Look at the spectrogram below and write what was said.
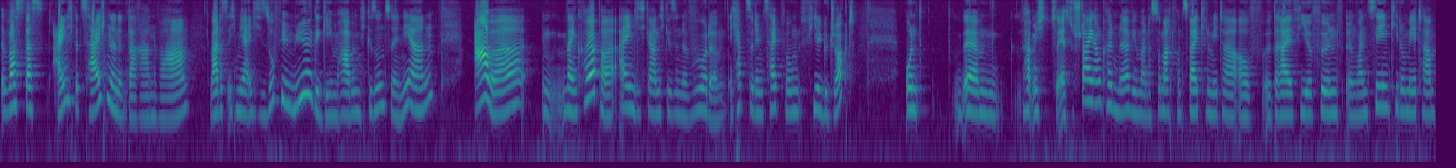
was das eigentlich Bezeichnende daran war, war, dass ich mir eigentlich so viel Mühe gegeben habe, mich gesund zu ernähren, aber mein Körper eigentlich gar nicht gesünder wurde. Ich habe zu dem Zeitpunkt viel gejoggt und ähm, habe mich zuerst so steigern können, ne, wie man das so macht, von zwei Kilometer auf äh, drei, vier, fünf, irgendwann zehn Kilometer.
